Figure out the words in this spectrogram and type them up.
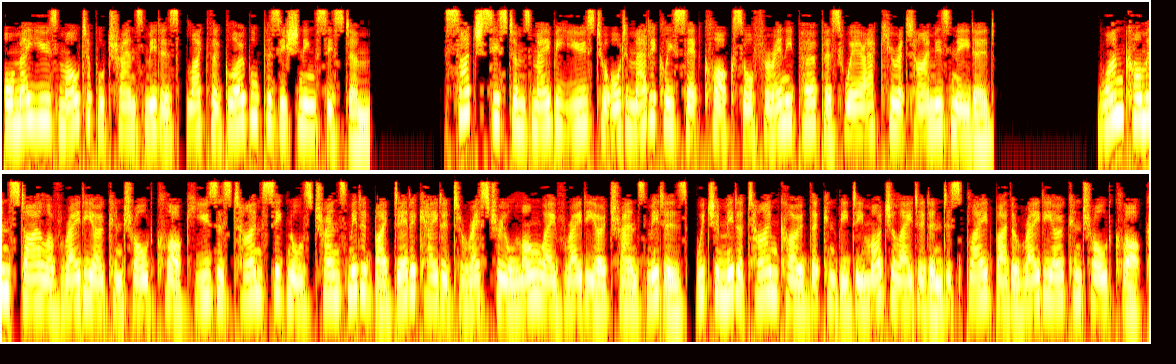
or may use multiple transmitters, like the Global Positioning System. Such systems may be used to automatically set clocks or for any purpose where accurate time is needed. One common style of radio-controlled clock uses time signals transmitted by dedicated terrestrial longwave radio transmitters, which emit a time code that can be demodulated and displayed by the radio-controlled clock.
